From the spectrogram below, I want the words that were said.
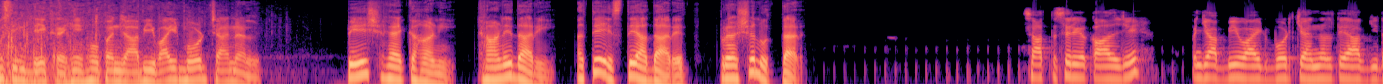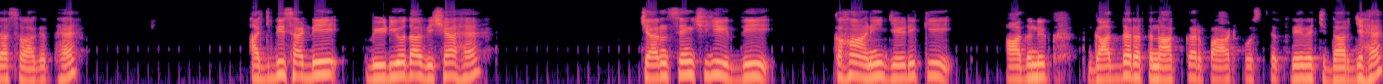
ਤੁਸੀਂ ਦੇਖ ਰਹੇ ਹੋ ਪੰਜਾਬੀ ਵਾਈਟ ਬੋਰਡ ਚੈਨਲ ਪੇਸ਼ ਹੈ ਕਹਾਣੀ ਥਾਣੇਦਾਰੀ ਅਤੇ ਇਸ ਤੇ ਆਧਾਰਿਤ ਪ੍ਰਸ਼ਨ ਉੱਤਰ। ਸਤਿ ਸ੍ਰੀ ਅਕਾਲ ਜੀ ਪੰਜਾਬੀ ਵਾਈਟ ਬੋਰਡ ਚੈਨਲ ਤੇ ਆਪ ਜੀ ਦਾ ਸਵਾਗਤ ਹੈ। ਅੱਜ ਦੀ ਸਾਡੀ ਵੀਡੀਓ ਦਾ ਵਿਸ਼ਾ ਹੈ ਚਰਨ ਸਿੰਘ ਸ਼ਹੀਦ ਦੀ ਕਹਾਣੀ ਜਿਹੜੀ ਕਿ ਆਧੁਨਿਕ ਗੱਦ ਰਤਨਾਕਰ ਪਾਠ ਪੁਸਤਕ ਦੇ ਵਿੱਚ ਦਰਜ ਹੈ।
